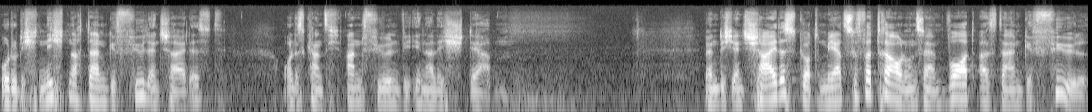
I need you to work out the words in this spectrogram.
wo du dich nicht nach deinem Gefühl entscheidest und es kann sich anfühlen wie innerlich sterben. Wenn du dich entscheidest, Gott mehr zu vertrauen und seinem Wort als deinem Gefühl.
